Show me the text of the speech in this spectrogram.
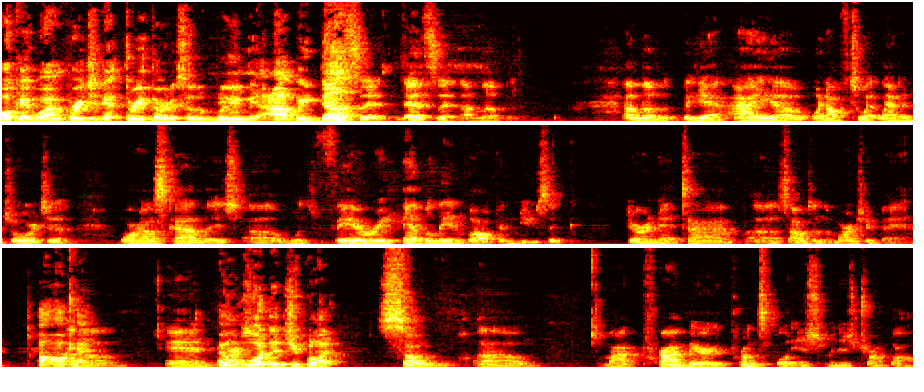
Okay, well I'm preaching at three thirty, so believe me, I'll be done. That's it. That's it. I love it. I love it. But yeah, I uh, went off to Atlanta, Georgia. Morehouse College uh, was very heavily involved in music during that time. Uh, so I was in the marching band. Oh, okay. Um, and and marching- what did you play? so um, my primary principal instrument is trombone,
